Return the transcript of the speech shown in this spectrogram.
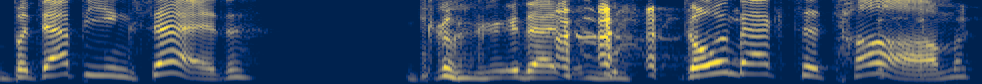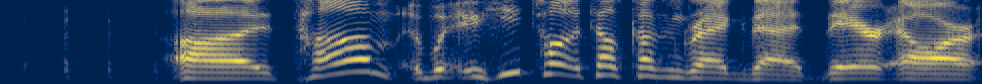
but that being said, that going back to Tom, uh, Tom, he told, tells cousin Greg that there are,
